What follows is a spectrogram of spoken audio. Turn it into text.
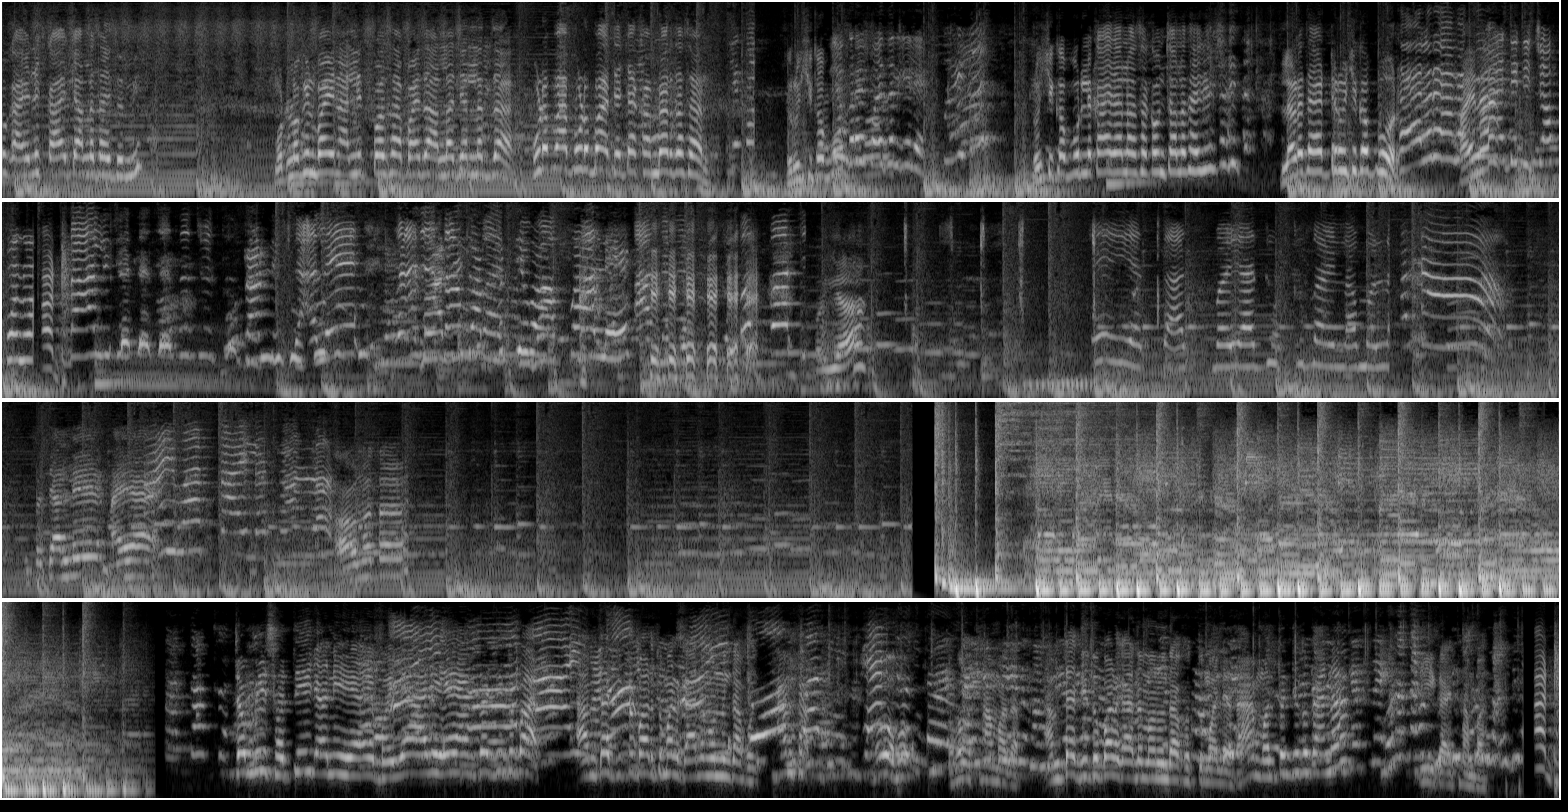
तो गायले काय चालत आहे तुम्ही? मुठलोकीन बाई नालीत पळसा पाहिजे अल्ला जल्लत जा. पुढं पा पुढं पा त्याच्या खांब्यावर जसान. ऋषी कपूर लेकरं पैदल गेले. ऋषी कपूरले काय झालं? असं कोण चालत आहे ते? लढत आहे वाटते ऋषी कपूर. आहे ना? त्याची चप्पल? आठ. भैया? नाही मला. इथं चालले नाही आहे हो ना तर. तर मी सतीश आणि हे आहे भैया आणि हे आमचा जितूबार आमचा जितूबार तुम्हाला गाणं म्हणून दाखव थांब थांब. हो हो. हो थांब आता. आमचा जितूबार गाणं म्हणून दाखव तुम्हाला हा म्हणतो तिथं गाणं? ठीक आहे थांबा. आठ.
